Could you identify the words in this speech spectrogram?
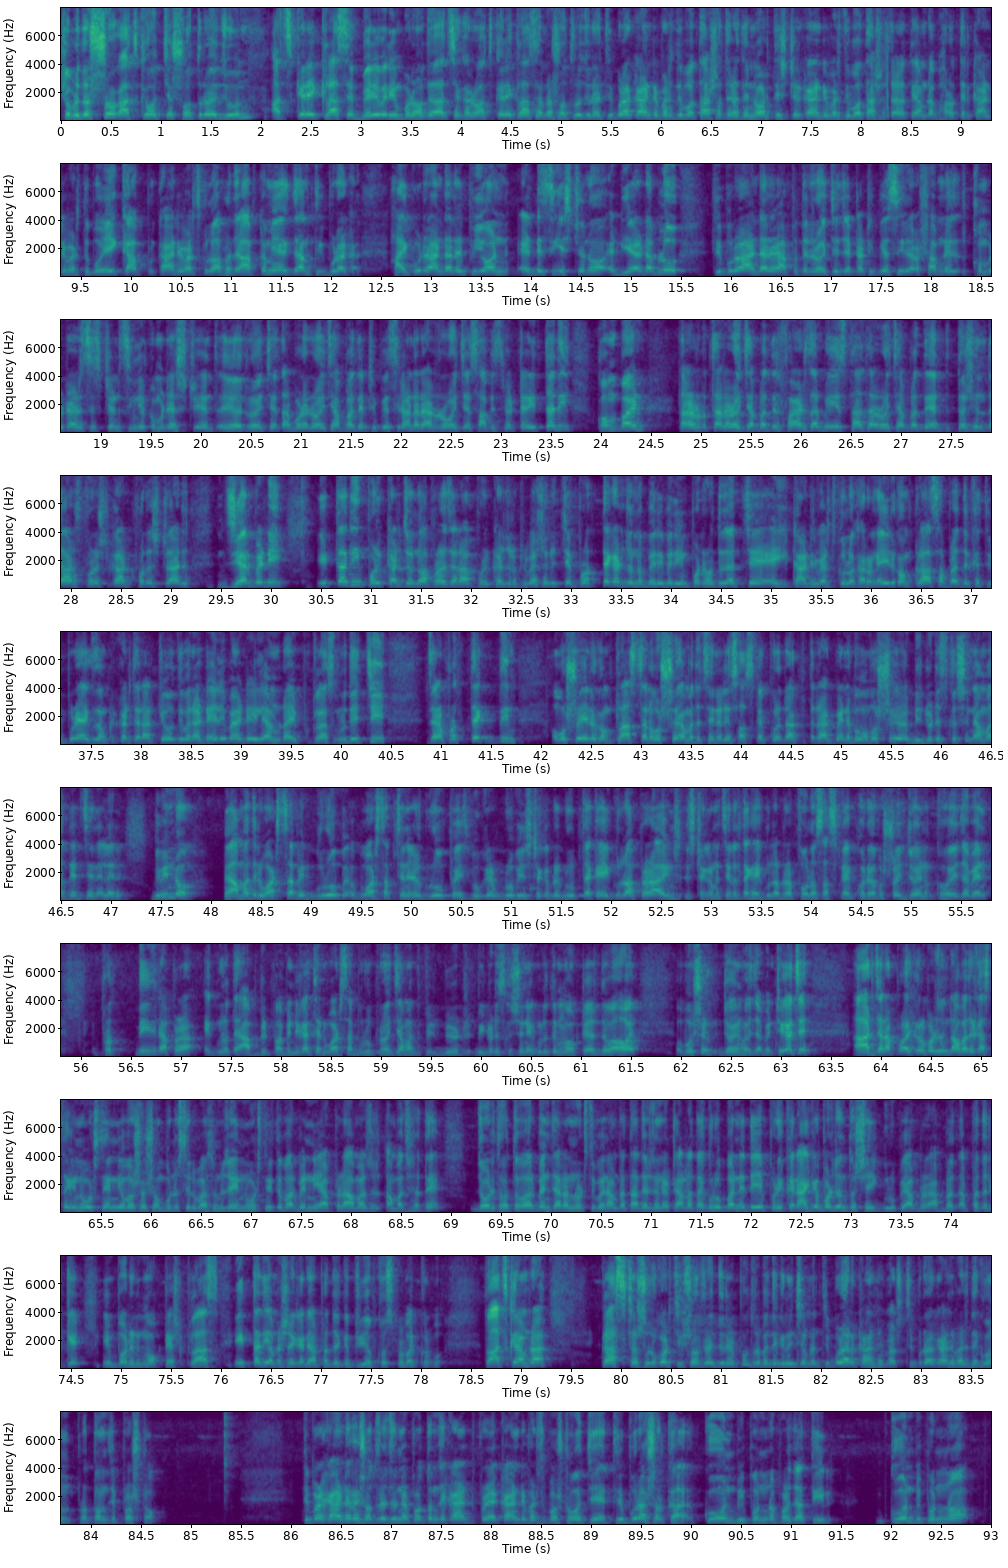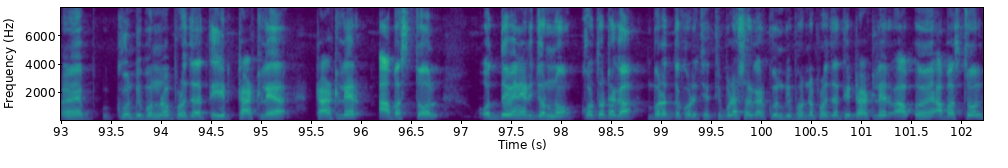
সুপ্রিয় দর্শক, আজকে হচ্ছে সতেরোই জুন। আজকের এই ক্লাসে ভেরি ভেরি ইম্পর্টেন্ট হতে যাচ্ছে কারণ আজকের এই ক্লাসে আমরা সতেরো জুনের ত্রিপুরা কারেন্ট অ্যাফেয়ার্স দেবো, তার সাথে সাথে নর্থ ইস্টের কারেন্ট অ্যাফেয়ার্স দেবো, তার সাথে সাথে আমরা ভারতের কারেন্ট অ্যাফেয়ার্স দেবো। এই কারেন্ট অ্যাফেয়ার্সগুলো আপনাদের আপকামিং এক্সাম ত্রিপুরা হাইকোর্টের আন্ডারে peon ADC steno DRW Tripura আন্ডারে আপনাদের রয়েছে যেটা টিপিএসসির সামনে computer assistant senior computer assistant রয়েছে। তারপরে রয়েছে আপনাদের টিপিএসসির আন্ডারে আরও রয়েছে সাব ইন্সপেক্টর ইত্যাদি কম্বাইন্ড তারা তারা রয়েছে আপনাদের ফায়ার সার্ভিস তাছাড়া রয়েছে আপনাদের তহসিলদার ফরেস্ট গার্ড ফরেস্টার জিআরবেডি ইত্যাদি পরীক্ষার জন্য আপনারা যারা পরীক্ষার জন্য প্রিপারেশন নিচ্ছেন, প্রত্যেকের জন্য ভেরি ভেরি ইম্পর্টেন্ট হতে যাচ্ছে এই কারেন্ট অ্যাফেয়ার্সগুলো কারণ এইরকম ক্লাস আপনাদেরকে ত্রিপুরা এক্সাম ক্রিকেট আর কেউ দেবে না। ডেইলি বাই ডেইলি আমরা এই ক্লাসগুলো দিচ্ছি। যারা প্রত্যেক দিন অবশ্যই এরকম ক্লাস চান, অবশ্যই আমাদের চ্যানেলে সাবস্ক্রাইব করে রাখবেন এবং অবশ্যই ভিডিও ডিসকাশনে আমাদের চ্যানেলের বিভিন্ন আমাদের হোয়াটসঅ্যাপের গ্রুপ হোয়াটসঅ্যাপ চ্যানেলের গ্রুপ ফেসবুকের গ্রুপ ইনস্টাগ্রামের গ্রুপ থাকে এগুলো। আপনারা ইনস্টাগ্রামের চ্যানেল থাকে এগুলো, আপনারা ফলো সাবস্ক্রাইব করে অবশ্যই জয়েন হয়ে যাবেন। প্রতিদিন আপনারা এগুলোতে আপডেট পাবেন, ঠিক আছে? আর হোয়াটসঅ্যাপ গ্রুপ রয়েছে আমাদের, ভিডিও ডিসকাশন এগুলোতে মক টেস্ট দেওয়া হয়, অবশ্যই জয়েন হয়ে যাবেন, ঠিক আছে? আর যারা এখন পর্যন্ত আমাদের কাছ থেকে নোটস নেননি, অবশ্যই সম্পূর্ণ সিলেবাস অনুযায়ী নোটস নিতে পারবেন, নিয়ে আপনারা আমার আমাদের সাথে জড়িত হতে পারবেন। যারা নোটস নেবেন, আমরা তাদের জন্য একটা আলাদা গ্রুপ বানিয়ে দিয়ে পরীক্ষার আগে পর্যন্ত সেই গ্রুপে আপনারা আপনাদেরকে ইম্পর্টেন্ট মক টেস্ট ক্লাস ইত্যাদি আমরা সেখানে আপনাদেরকে ফ্রি অফ কোর্স প্রোভাইড করব। তো আজকে আমরা ক্লাসটা শুরু করছি সতেরো জুনের প্রথমে দেখে নিচ্ছি আমরা ত্রিপুরার কারেন্ট অ্যাফেয়ার্স ত্রিপুরার কারেন্ট অ্যাফেয়ার্স দেখুন, প্রথম যে প্রশ্ন। ত্রিপুরা কারেন্ট অ্যাফেয়ার্স সতেরো জুনের প্রথম যে কারেন্ট কারেন্ট অ্যাফেয়ার্সের প্রশ্ন হচ্ছে, ত্রিপুরা সরকার কোন বিপন্ন প্রজাতির কোন বিপন্ন কোন বিপন্ন প্রজাতির টাটলে টাটলের আবাসস্থল অধ্যয়নের জন্য কত টাকা বরাদ্দ করেছে? ত্রিপুরা সরকার কোন বিপন্ন প্রজাতির টাটলের আবাসস্থল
